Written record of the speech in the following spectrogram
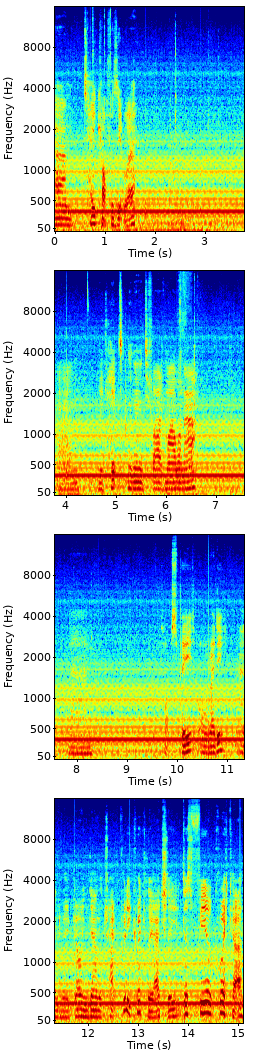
um, takeoff, as it were. Um, we've hit the 95 mile an hour. Um, top speed already, and we're going down the track pretty quickly. Actually, it does feel quicker,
